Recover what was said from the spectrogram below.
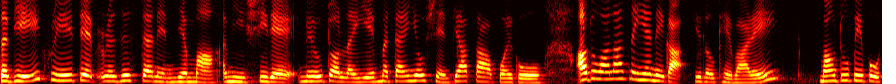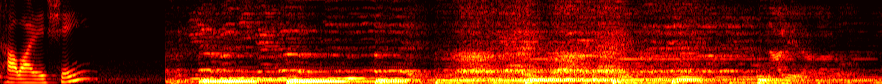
တပြေ Creative Resistance in Myanmar အမည်ရှိတဲ့နယူးတော်လရေးမှတ်တမ်းရုပ်ရှင်ပြသပွဲကိုအော်တိုဝါလာ2ရက်နေ့ကပြုလုပ်ခဲ့ပါတယ်။မောင်တူးပေးပို့ထားပါတယ်ရှင်။ခုနားလေတာကတော့ဒီ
